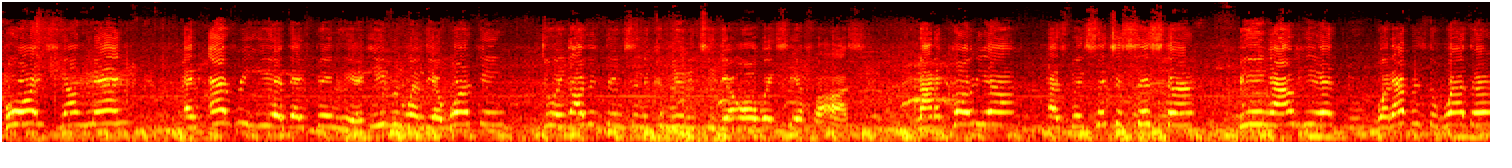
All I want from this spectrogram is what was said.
boys, young men, and every year they've been here. Even when they're working, doing other things in the community, they're always here for us. Nana Kodia has been such a sister, being out here whatever's the weather,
